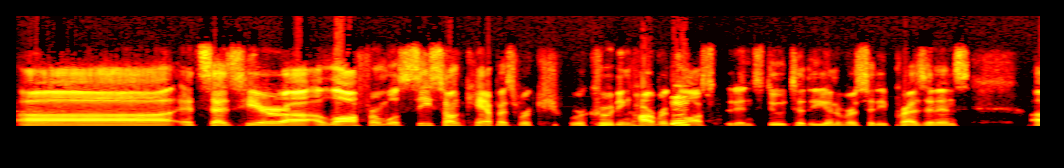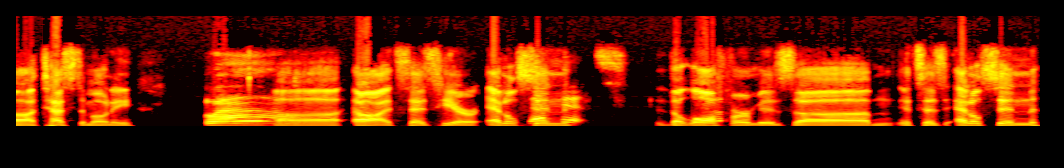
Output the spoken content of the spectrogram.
Uh, it says here uh, a law firm will cease on campus rec- recruiting Harvard Mm. law students due to the university president's uh, testimony. Wow. Uh, oh, it says here Edelson. The law Yep. firm is. Um, it says Edelson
